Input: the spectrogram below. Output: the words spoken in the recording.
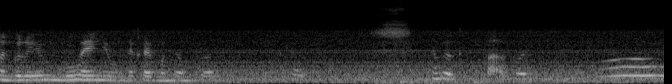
magulo yung buhay niyo, huwag na kayo mag-abroad. Nakakapagod. Oh.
